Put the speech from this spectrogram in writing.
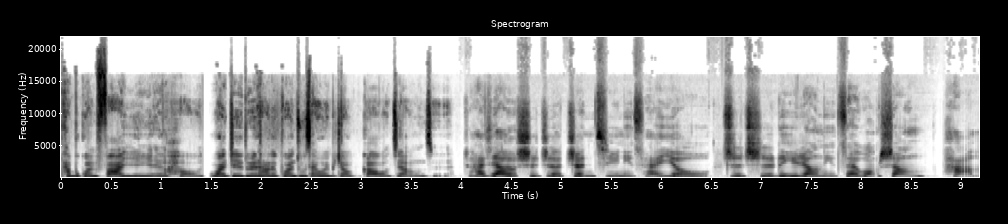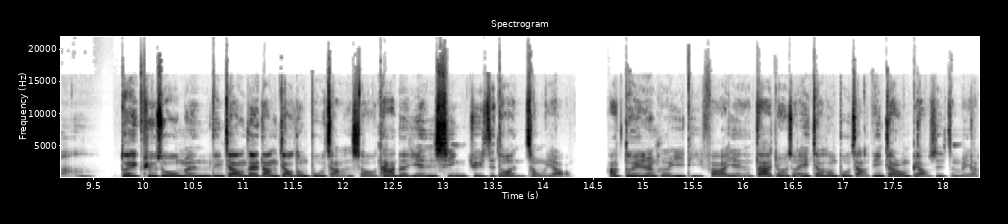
他不管发言也好，外界对他的关注才会比较高。这样子，就还是要有实质的政绩，你才有支持力，让你再往上爬吗？对，比如说我们林佳龙在当交通部长的时候，他的言行举止都很重要。他对任何议题发言，大家就会说：“哎，交通部长林佳龙表示怎么样？”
